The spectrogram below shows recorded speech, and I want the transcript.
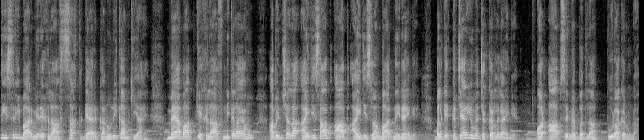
तीसरी बार मेरे खिलाफ सख्त गैर कानूनी काम किया है। मैं अब आपके खिलाफ निकल आया हूँ। अब इंशाल्लाह आईजी साहब, आप आईजी इस्लामाबाद नहीं रहेंगे, बल्कि कचहरियों में चक्कर लगाएँगे। और आपसे मैं बदला पूरा करूँगा।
